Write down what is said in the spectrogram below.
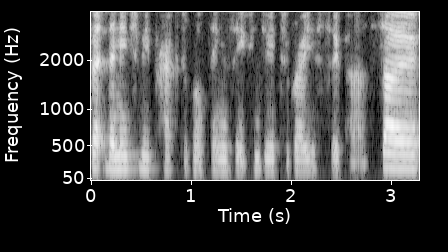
but there need to be practical things that you can do to grow your super. So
